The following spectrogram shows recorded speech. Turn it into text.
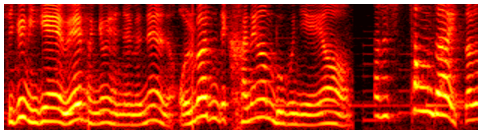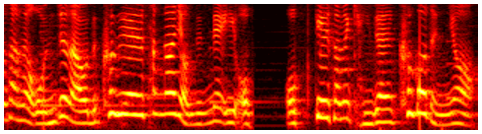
지금 이게 왜 변경이 됐냐면은 얼마든지 가능한 부분이에요. 사실 시청자 입장에서는 언제 나오든 크게 상관이 없는데 이 업, 업계에서는 굉장히 크거든요.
